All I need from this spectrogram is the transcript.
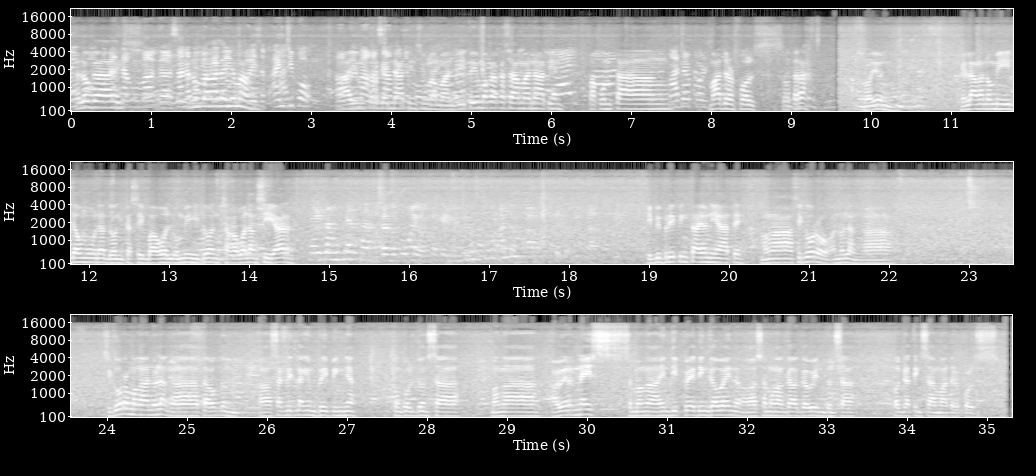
Hello guys! Magandang umaga. Sana Anong po pangalan niyo, ma'am? sa- Angie po. Ah, Okay, yung mga tour guide natin si po. Maman. Dito yung makakasama natin papuntang Mother Falls. Mother Falls. So tara. So yun. Kailangan umihi daw muna doon kasi bawal umihi doon saka walang CR. Ibi-briefing tayo ni ate. Mga siguro, ano lang, ah, siguro mga ano lang, ah, tawag doon, ah, saglit lang yung briefing niya tungkol doon sa mga awareness, sa mga hindi pwedeng gawin, ah, sa mga gagawin doon sa pagdating sa Mother Falls.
